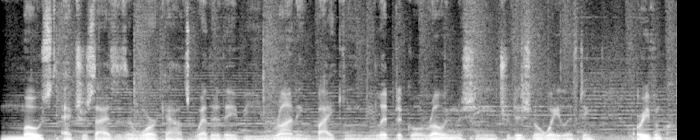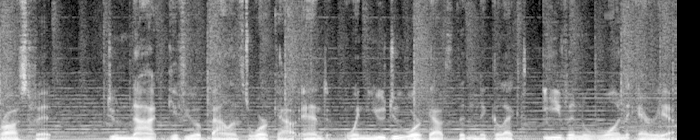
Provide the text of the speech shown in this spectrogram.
most exercises and workouts, whether they be running, biking, elliptical, rowing machine, traditional weightlifting, or even CrossFit, do not give you a balanced workout. And when you do workouts that neglect even one area,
